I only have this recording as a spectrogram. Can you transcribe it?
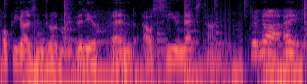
Hope you guys enjoyed my video and I'll see you next time. Good night!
